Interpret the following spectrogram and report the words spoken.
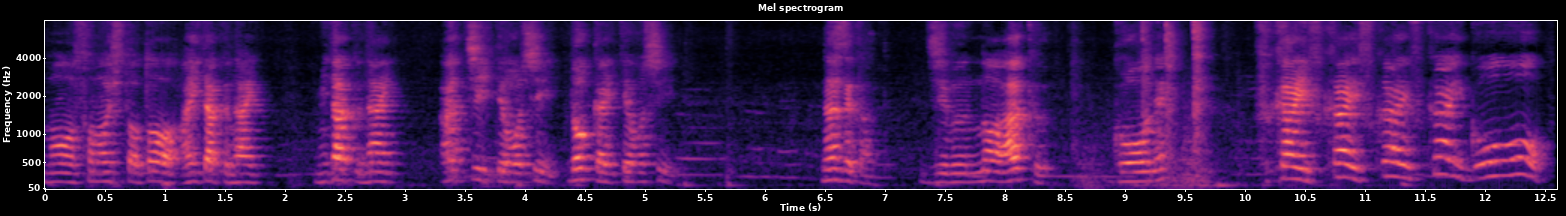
もうその人と会いたくない。見たくない。あっち行ってほしい。どっか行ってほしい。なぜか自分の悪業をね。深い深い深い深い業を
